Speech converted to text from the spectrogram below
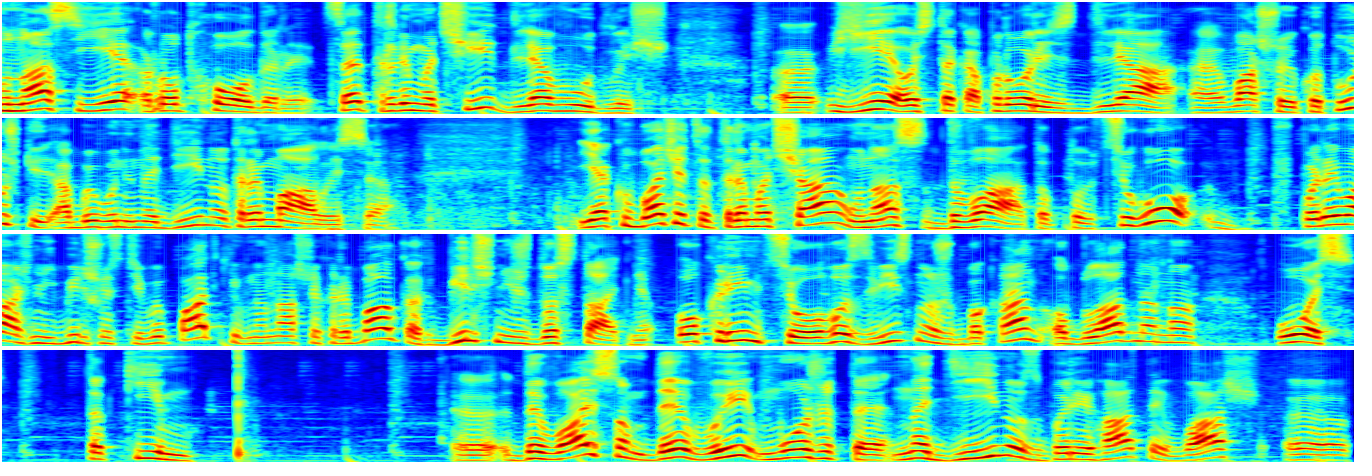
У нас є рот-холдери. Це тримачі для вудлищ. Е, Є ось така прорізь для е, вашої котушки, аби вони надійно трималися. Як ви бачите, тримача у нас два. Тобто цього в переважній більшості випадків на наших рибалках більш ніж достатньо. Окрім цього, звісно ж, бакан обладнано ось таким е, девайсом, де ви можете надійно зберігати ваш е,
